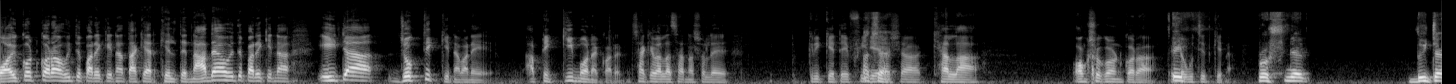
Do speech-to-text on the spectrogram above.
বয়কট করা হইতে পারে কিনা তাকে আর খেলতে না দেওয়া হইতে পারে কিনা এইটা যৌক্তিক কিনা? মানে আপনি কি মনে করেন? সাকিব আল হাসান আসলে ক্রিকেটে ফিরে আচ্ছা। আসা খেলা অংশগ্রহণ করা এটা উচিত কিনা? প্রশ্নের দুইটা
